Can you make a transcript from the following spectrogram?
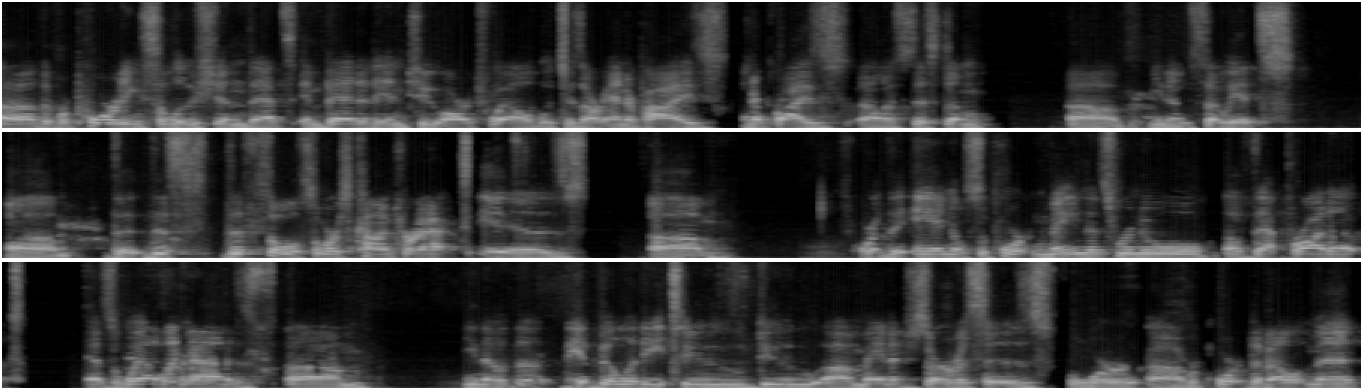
uh, the reporting solution that's embedded into R12, which is our enterprise enterprise uh, system. Uh, you know, so it's um, the this this sole source contract is um, for the annual support and maintenance renewal of that product, as well as um, you know the the ability to do uh, managed services for uh, report development,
